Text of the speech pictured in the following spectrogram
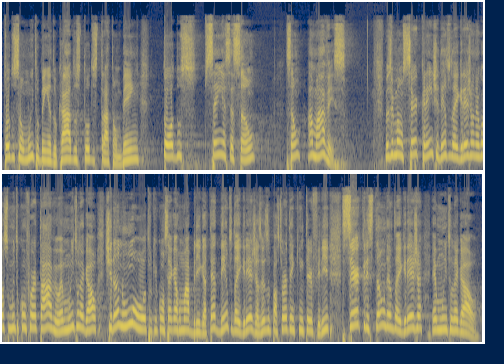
Todos são muito bem educados, todos tratam bem, todos, sem exceção, são amáveis. Meus irmãos, ser crente dentro da igreja é um negócio muito confortável, é muito legal. Tirando um ou outro que consegue arrumar briga até dentro da igreja, às vezes o pastor tem que interferir. Ser cristão dentro da igreja é muito legal.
